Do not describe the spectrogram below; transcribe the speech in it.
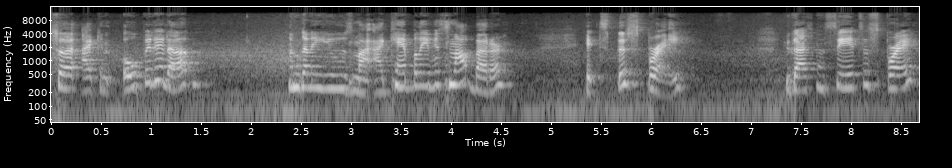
so that I can open it up. I'm going to use my, I can't believe it's not butter. It's the spray. You guys can see it's a spray.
